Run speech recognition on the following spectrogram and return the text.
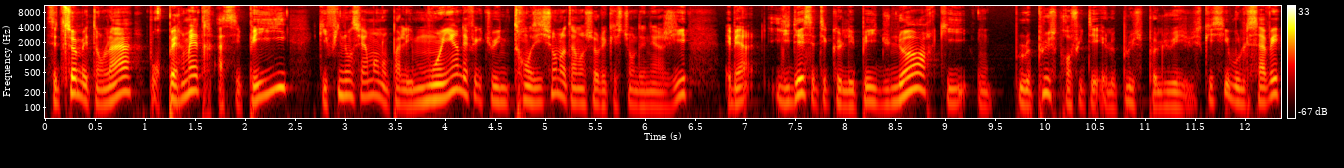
Cette somme étant là pour permettre à ces pays qui financièrement n'ont pas les moyens d'effectuer une transition, notamment sur les questions d'énergie, eh bien l'idée c'était que les pays du Nord, qui ont le plus profité et le plus pollué jusqu'ici, vous le savez,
